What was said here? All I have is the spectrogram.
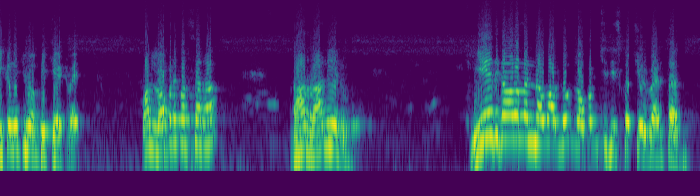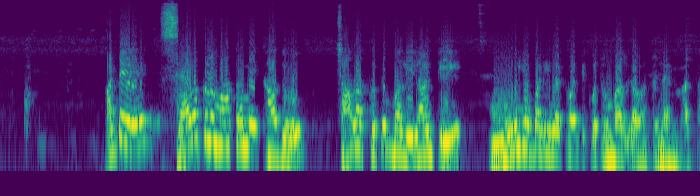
ఇక్కడ నుంచి పంపించేటివే వాళ్ళు లోపలికి వస్తారా? రాను రానియరు. ఏది కావాలన్నా వాళ్ళు లోపల నుంచి తీసుకొచ్చి పెడతారు. అంటే సేవకులు మాత్రమే కాదు చాలా కుటుంబాలు ఇలాంటి మూయబడినటువంటి కుటుంబాలుగా ఉంటున్నాయి అన్నమాట.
